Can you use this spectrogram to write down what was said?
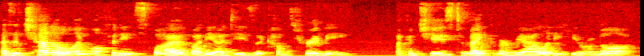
As a channel, I'm often inspired by the ideas that come through me. I can choose to make them a reality here or not.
